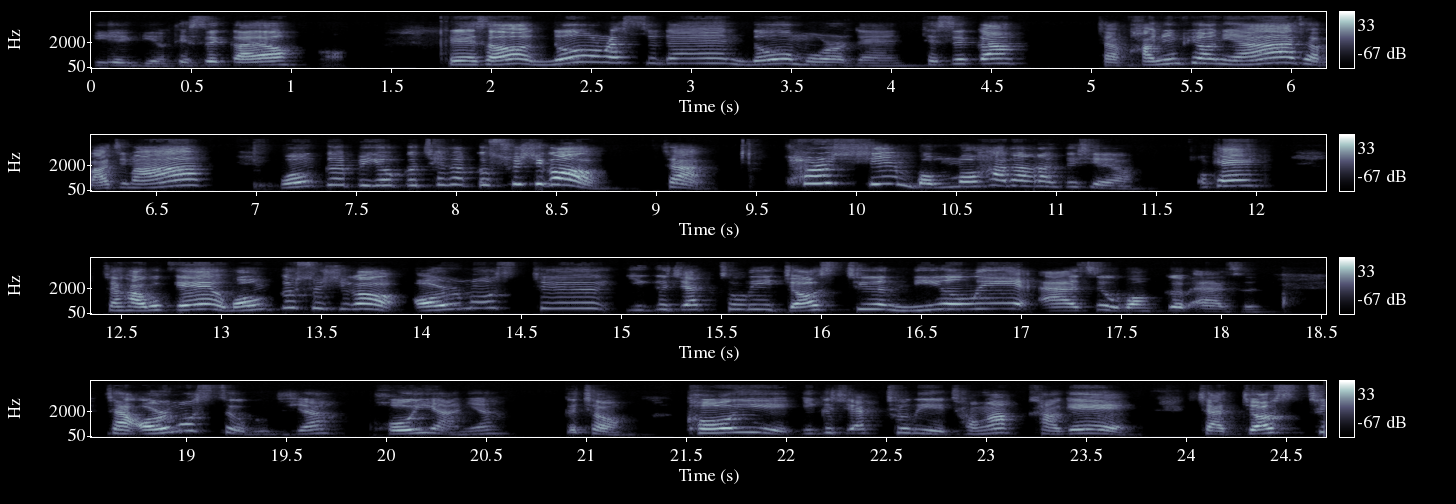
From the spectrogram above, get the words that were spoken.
이 얘기예요. 됐을까요? 그래서 no less than, no more than. 됐을까? 자, 관용 표현이야. 자, 마지막. 원급, 비교급, 최상급, 수식어. 자, 훨씬 뭐뭐 하다라는 뜻이에요. 오케이? 자, 가볼게. 원급 수식어 almost, exactly, just, nearly as, 원급 as. 자, almost가 무슨 뜻이야? 거의 아니야. 그쵸? 거의, exactly, 정확하게. 자, just,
